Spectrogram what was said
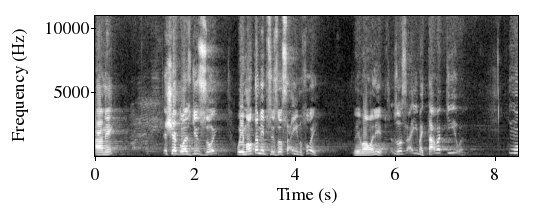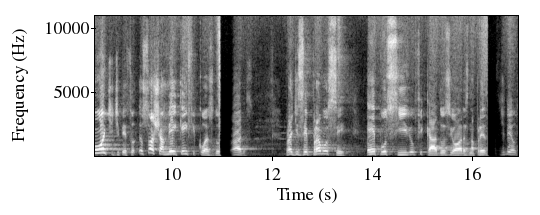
Amém? Amém? Você chegou às 18. O irmão também precisou sair, não foi? o irmão ali, precisou sair, mas estava aqui, ué. Um monte de pessoas. Eu só chamei quem ficou às 12 horas para dizer para você: é possível ficar 12 horas na presença de Deus.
